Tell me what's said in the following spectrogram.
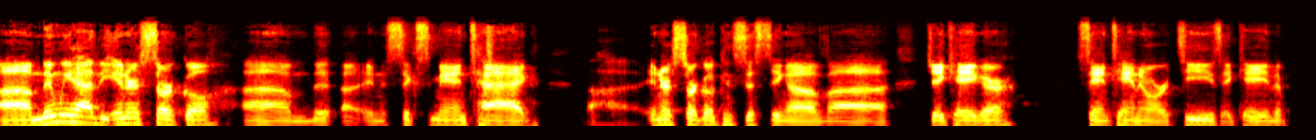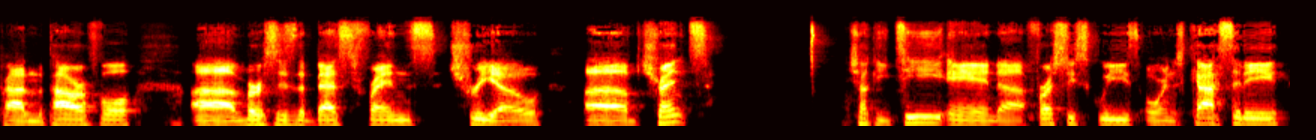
Um, then we had the inner circle um, the, uh, in a six-man tag. Uh, inner circle consisting of Jake Hager, Santana Ortiz, aka the Proud and the Powerful, versus the Best Friends trio of Trent, Chucky T, and freshly squeezed Orange Cassidy.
